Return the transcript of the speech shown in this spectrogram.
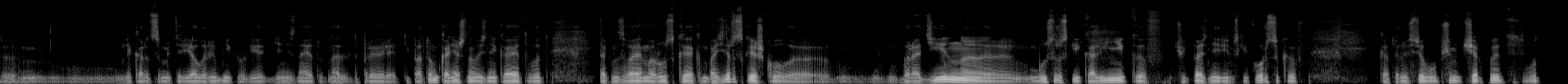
мне кажется, материал Рыбникова. Я, я не знаю, тут надо это проверять. И потом, конечно, возникает вот так называемая русская композиторская школа. Бородин, Мусорский, Калиников, чуть позднее Римский, Корсаков который все, в общем, черпает вот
